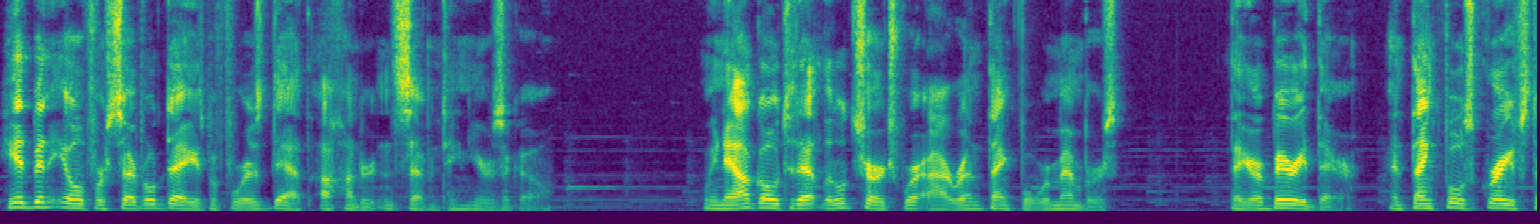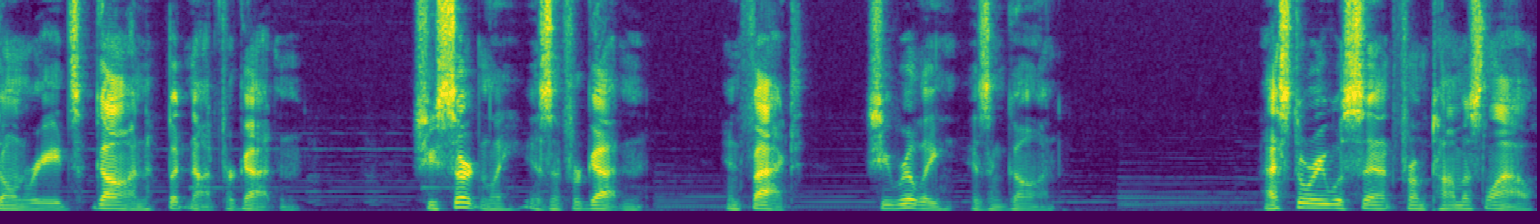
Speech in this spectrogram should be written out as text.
He had been ill for several days before his death 117 years ago. We now go to that little church where Ira and Thankful were members. They are buried there, and Thankful's gravestone reads, Gone but not forgotten. She certainly isn't forgotten. In fact, she really isn't gone. That story was sent from Thomas Lau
